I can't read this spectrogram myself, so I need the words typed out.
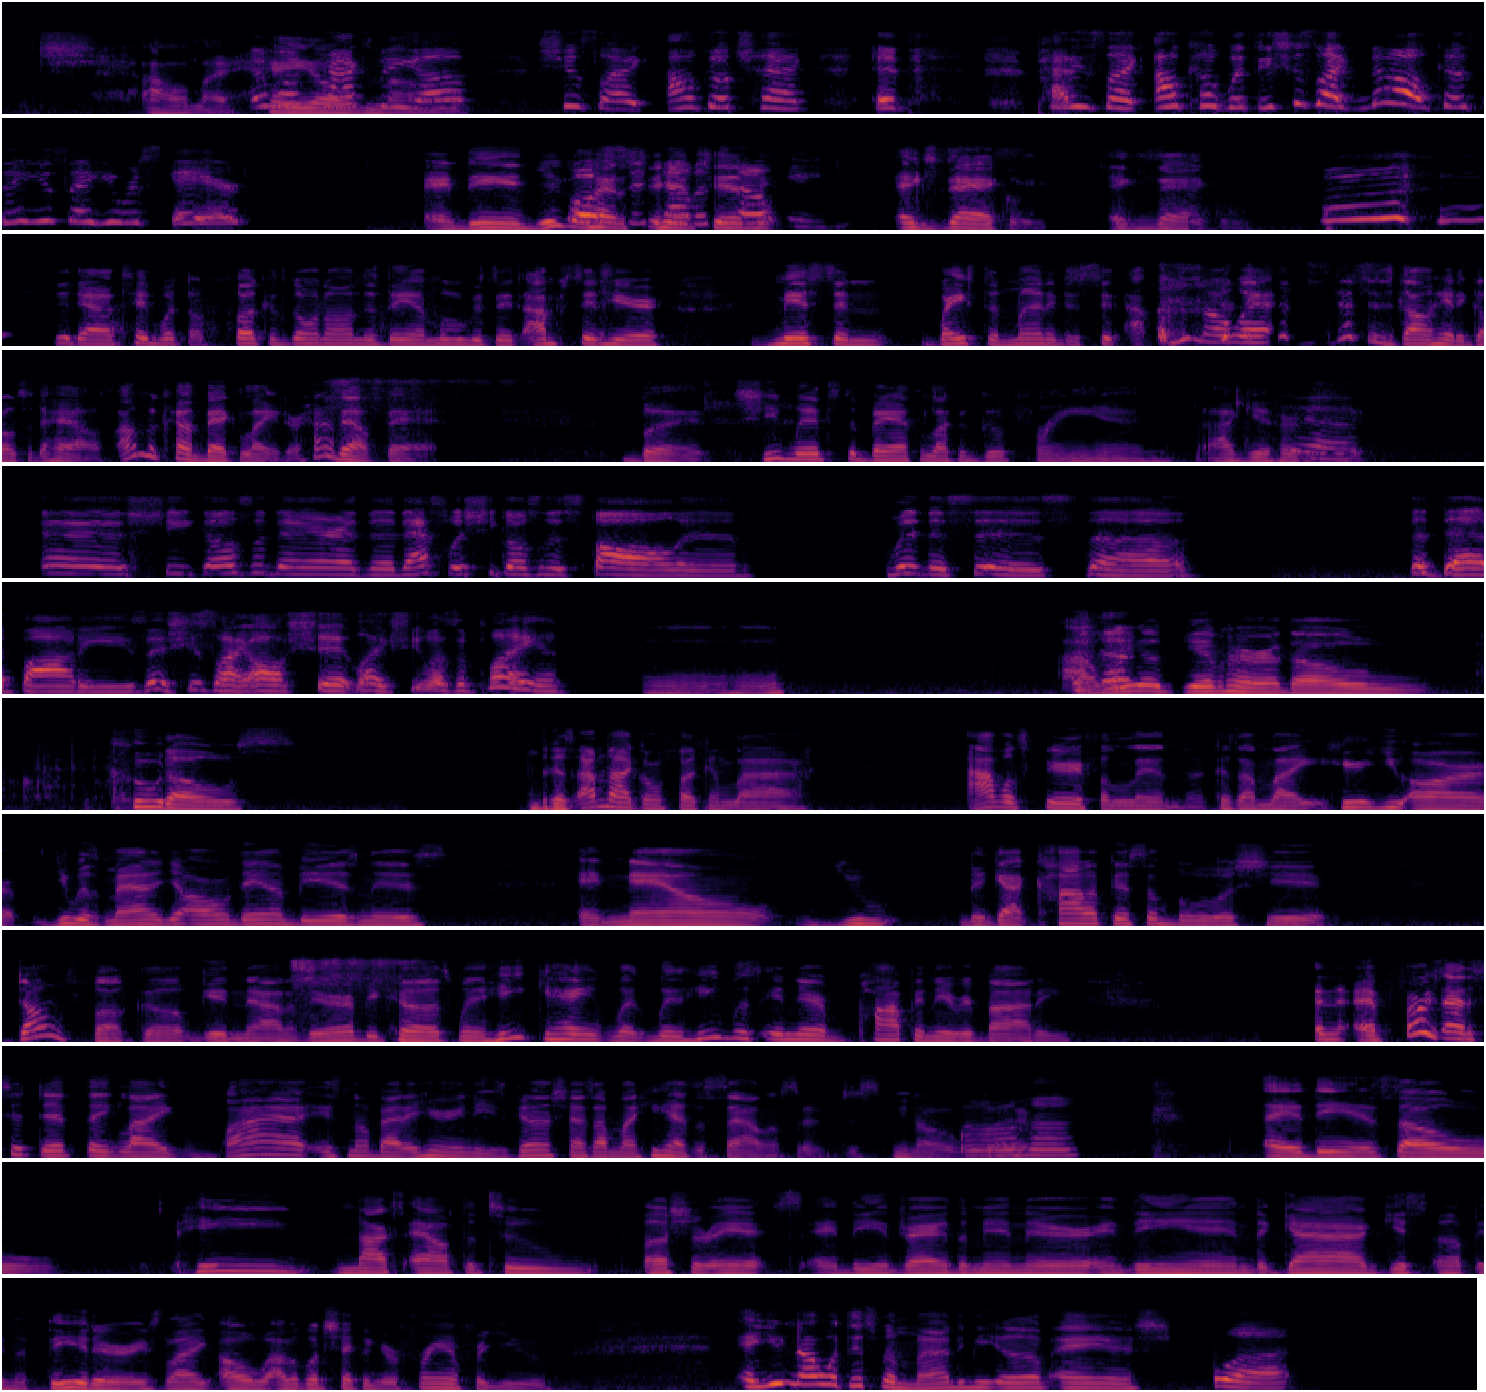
I was like, And "Hell what cracks me no." up, she's like, I'll go check. And Patty's like, I'll come with you. She's like, no, because then you say you were scared. And then You, you gonna gonna have to sit down and tell me me. exactly, exactly. Sit down and tell me what the fuck is going on in this damn movie. I'm sitting here missing, wasting money to sit. I, you know what? Let's just go ahead and go to the house. I'm gonna come back later. How about that? But she went to the bathroom like a good friend. I get her Yeah. that. and she goes in there, and then that's when she goes in the stall and witnesses the the dead bodies, and she's like, "Oh shit!" Like she wasn't playing. Mm-hmm. I will give her though kudos because I'm not gonna fucking lie. I was fearing for Linda because I'm like, here you are, you was minding your own damn business, and now you they got caught up in some bullshit. Don't fuck up getting out of there because when he came, when, when he was in there popping everybody, and at first I had to sit there and think like, why is nobody hearing these gunshots? I'm like, he has a silencer, just you know. but- Uh-huh. and then so he knocks out the two usherettes and then drags them in there. And then the guy gets up in the theater. It's like, oh, I'm gonna check on your friend for you. And you know what this reminded me of, Ash? What?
